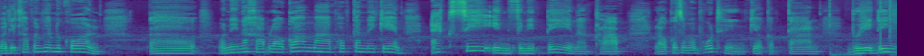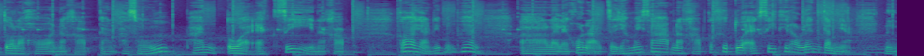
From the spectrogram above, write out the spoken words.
วัสดีครับเพื่อนๆทุกคนวันนี้นะครับเราก็มาพบกันในเกม Axie Infinity นะครับ เราก็จะมาพูดถึงเกี่ยวกับการ breeding ตัวละครนะครับ การผสมพันธุ์ตัว Axie นะครับ ก็อย่างที่เพื่อนๆอ่าหลายๆคนอาจจะยังไม่ทราบนะครับ ก็คือตัว Axie ที่เราเล่นกันเนี่ยหนึ่ง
